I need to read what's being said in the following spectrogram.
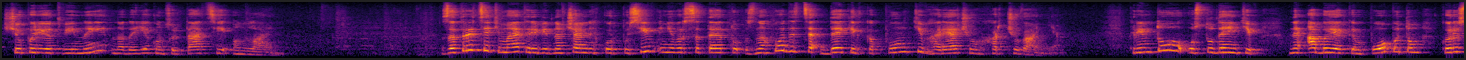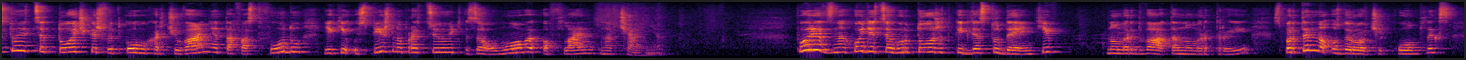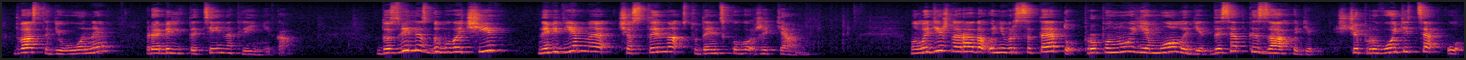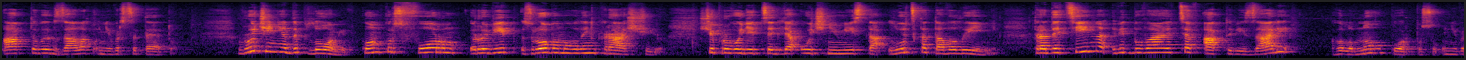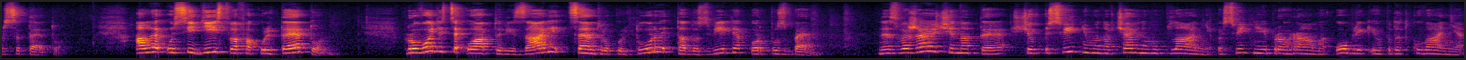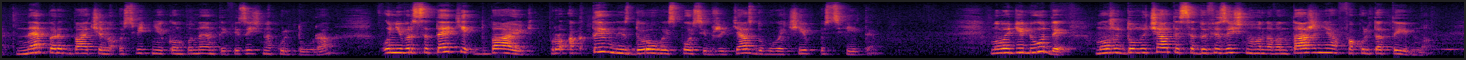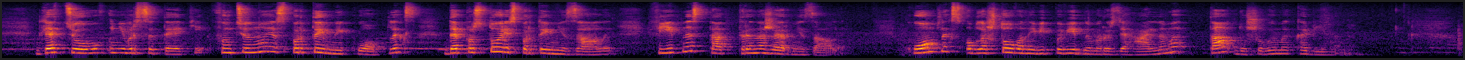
що в період війни надає консультації онлайн. За 30 метрів від навчальних корпусів університету знаходиться декілька пунктів гарячого харчування. Крім того, у студентів неабияким попитом користуються точки швидкого харчування та фастфуду, які успішно працюють за умови офлайн навчання. Поряд знаходяться гуртожитки для студентів номер 2 та номер 3 спортивно-оздоровчий комплекс, два стадіони, реабілітаційна клініка. Дозвілля здобувачів невід'ємна частина студентського життя. Молодіжна рада університету пропонує молоді десятки заходів, що проводяться у актових залах університету. Вручення дипломів, конкурс форум робіт Зробимо Волинь кращою, що проводяться для учнів міста Луцька та Волині. Традиційно відбуваються в актовій залі головного корпусу університету. Але усі дійства факультету проводяться у актовій залі Центру культури та дозвілля Корпус Б. Незважаючи на те, що в освітньому навчальному плані освітньої програми облік і оподаткування не передбачено освітньої компоненти фізична культура, в університеті дбають про активний здоровий спосіб життя здобувачів освіти. Молоді люди можуть долучатися до фізичного навантаження факультативно. Для цього в університеті функціонує спортивний комплекс, де просторі спортивні зали, фітнес та тренажерні зали. Комплекс облаштований відповідними роздягальними та душовими кабінами.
